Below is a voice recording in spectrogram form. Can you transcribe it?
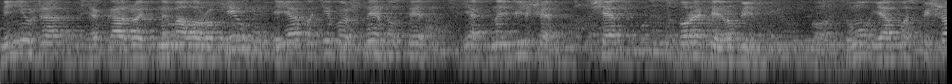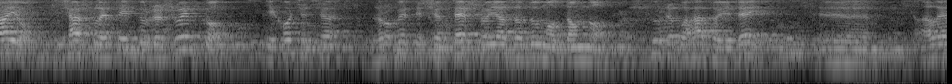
мені вже, як кажуть, немало років, і я хотів би встигнути якнайбільше ще створити робіт. Тому я поспішаю, час летить дуже швидко і хочеться зробити ще те, що я задумав давно. Дуже багато ідей, е, але,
